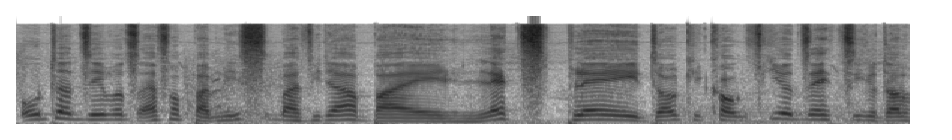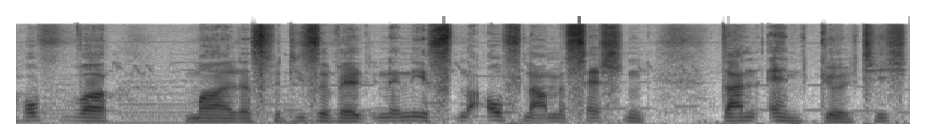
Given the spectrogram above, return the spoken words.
und dann sehen wir uns einfach beim nächsten Mal wieder bei Let's Play Donkey Kong 64 und dann hoffen wir mal, dass wir diese Welt in der nächsten Aufnahmesession dann endgültig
